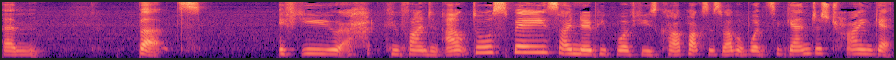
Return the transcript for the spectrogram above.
Um, but if you can find an outdoor space, I know people have used car parks as well, but once again, just try and get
